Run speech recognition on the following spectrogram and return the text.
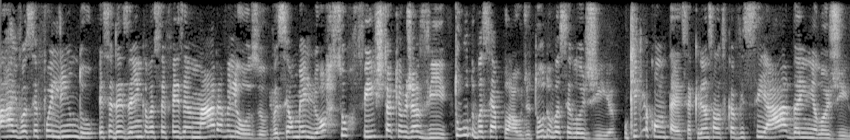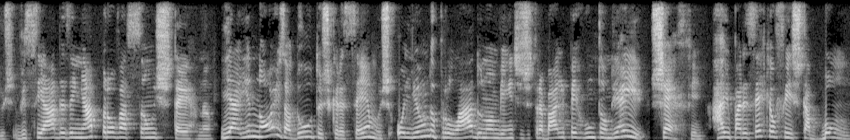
Ai, você foi lindo. Esse desenho que você fez é maravilhoso. Você é o melhor surfista que eu já vi. Tudo você aplaude, tudo você elogia. O que que acontece? A criança ela fica viciada em elogios, viciadas em aprovação externa. E aí nós adultos crescemos olhando para o lado no ambiente de trabalho e perguntando: "E aí, chefe? Ai, o parecer que eu fiz tá bom?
